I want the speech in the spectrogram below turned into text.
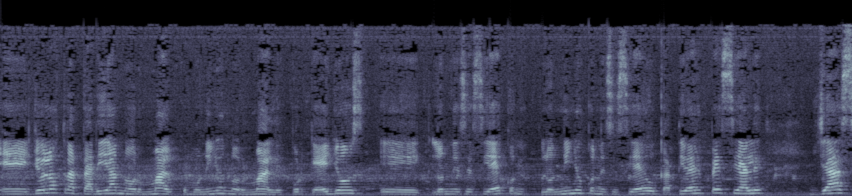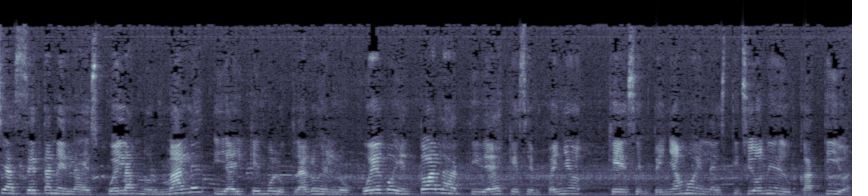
Eh, yo los trataría normal, como niños normales, porque ellos, eh, los, necesidades con, los niños con necesidades educativas especiales, ya se aceptan en las escuelas normales y hay que involucrarlos en los juegos y en todas las actividades que, que desempeñamos en las instituciones educativas.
